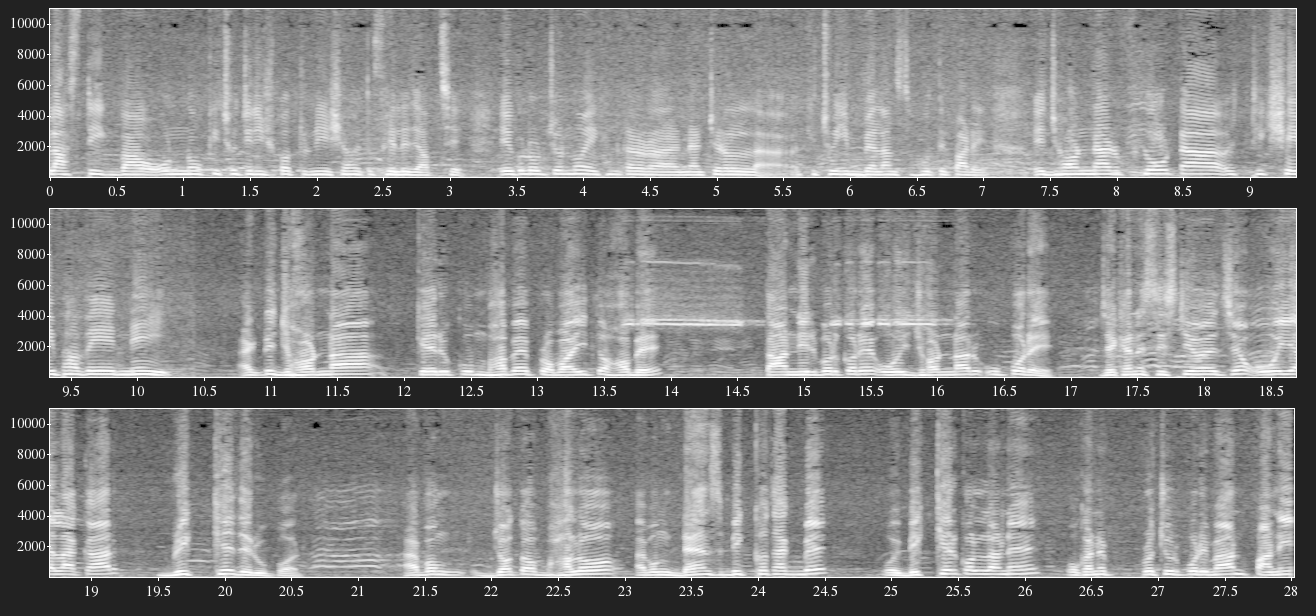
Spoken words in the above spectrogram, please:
প্লাস্টিক বা অন্য কিছু জিনিসপত্র নিয়ে এসে হয়তো ফেলে যাচ্ছে। এগুলোর জন্য এখানকার ন্যাচারাল কিছু ইমব্যালেন্স হতে পারে। এই ঝর্ণার ফ্লোটা ঠিক সেইভাবে নেই। একটি ঝর্ণা কিরকমভাবে প্রবাহিত হবে তা নির্ভর করে ওই ঝর্ণার উপরে যেখানে সৃষ্টি হয়েছে ওই এলাকার বৃক্ষেদের উপর। এবং যত ভালো এবং ড্যান্স বৃক্ষ থাকবে ওই বৃক্ষের কল্যাণে ওখানে প্রচুর পরিমাণ পানি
